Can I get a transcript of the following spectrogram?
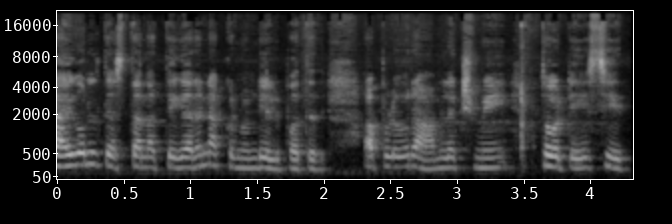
కాయగూరలు తెస్తాను అత్తయ్య గారని అక్కడ నుండి వెళ్ళిపోతుంది. అప్పుడు రామలక్ష్మి తోటి సీత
